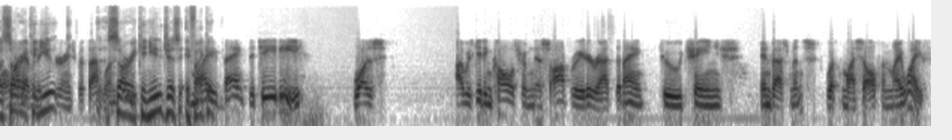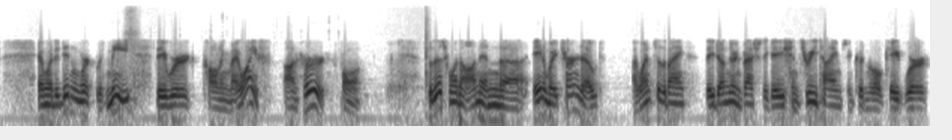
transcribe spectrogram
Well, sorry, can an you? experience with that one. Sorry, can you just if My I could? bank, the TD, was I was getting calls from this operator at the bank to change investments with myself and my wife. And when it didn't work with me, they were calling my wife on her phone. So this went on, and uh, anyway, turned out I went to the bank. They done their investigation three times and couldn't locate where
